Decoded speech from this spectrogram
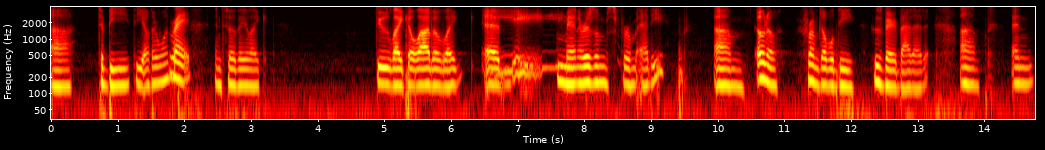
uh, to be the other one. Right. And so they like do like a lot of like Ed mannerisms from Eddy. Um, oh no, from Double D, who's very bad at it. Um, and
